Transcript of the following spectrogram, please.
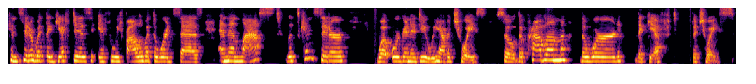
consider what the gift is if we follow what the word says. And then last, let's consider what we're going to do. We have a choice. So the problem, the word, the gift, the choice.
